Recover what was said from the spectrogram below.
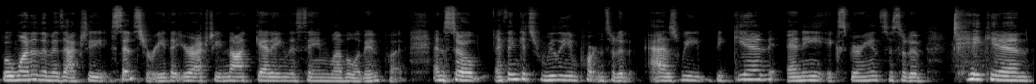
but one of them is actually sensory that you're actually not getting the same level of input. And so i think it's really important sort of as we begin any experience to sort of take in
